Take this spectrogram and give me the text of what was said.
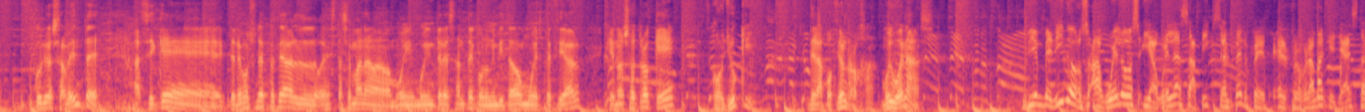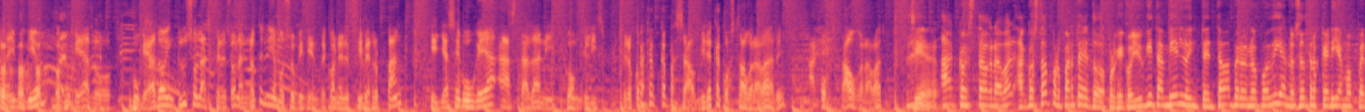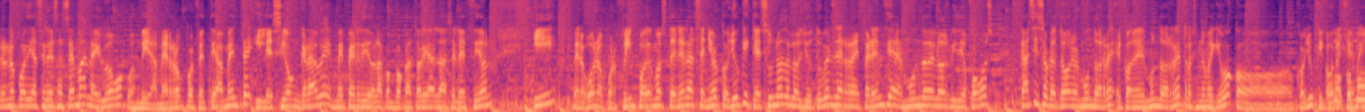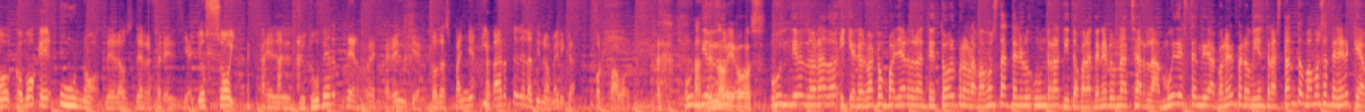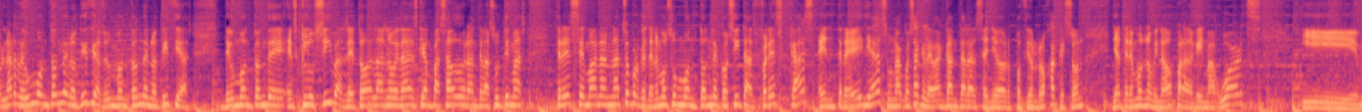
curiosamente. Así que tenemos un especial esta semana muy, muy interesante con un invitado muy especial que no es otro que Koyuki de la poción roja. Muy buenas. Bienvenidos, abuelos y abuelas, a Pixel Perfect, el programa que ya está también bugueado. Bugueado incluso las personas. No teníamos suficiente con el Cyberpunk, que ya se buguea hasta Dani con Glitch. Pero ¿cómo que ha pasado? Mira que ha costado grabar, ¿eh? Ha costado grabar. Sí, ¿eh? Ha costado grabar, ha costado por parte de todos, porque Koyuki también lo intentaba pero no podía, nosotros queríamos pero no podía ser esa semana y luego, pues mira, me rompo efectivamente y lesión grave, me he perdido la convocatoria de la selección y, pero bueno, por fin podemos tener al señor Koyuki, que es uno de los youtubers de referencia en el mundo de los videojuegos, casi sobre todo en el mundo re- con el mundo retro, si no me equivoco, Koyuki, Como, como, como que uno de los de referencia. Yo soy el youtuber de referencia en toda España y parte de Latinoamérica. Por favor. Un haciendo dios- amigos. Un dios dorado y que nos va a acompañar durante todo el programa. Vamos a estar tener un ratito para tener una charla muy extendida con él, pero mientras tanto vamos a tener que hablar de un montón de noticias, de un montón de noticias, de un montón de exclusivas de todas las novedades que han pasado durante las últimas tres semanas, Nacho, porque tenemos un montón de cositas frescas, entre ellas una cosa que le va a encantar al señor Poción Roja, que son, ya tenemos nominados para el Game Awards. Y.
